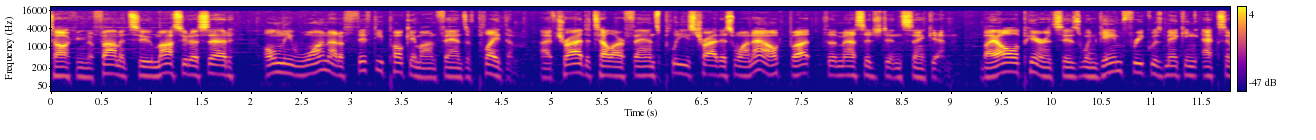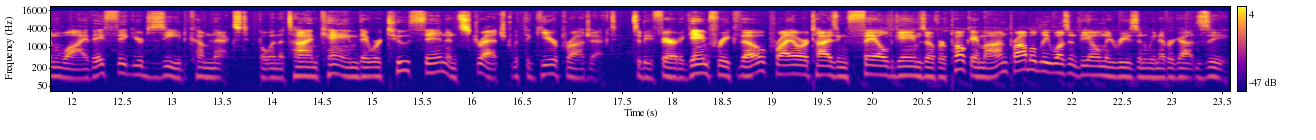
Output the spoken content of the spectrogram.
Talking to Famitsu, Masuda said, only one out of 50 Pokemon fans have played them. I've tried to tell our fans please try this one out, but the message didn't sink in. By all appearances, when Game Freak was making X and Y, they figured Z'd come next, but when the time came, they were too thin and stretched with the Gear project. To be fair to Game Freak though, prioritizing failed games over Pokemon probably wasn't the only reason we never got Z.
